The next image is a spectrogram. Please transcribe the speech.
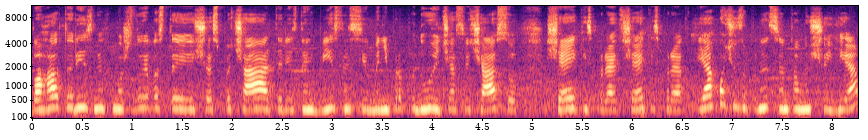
багато різних можливостей щось почати, різних бізнесів. Мені пропонують час від часу ще якийсь проект, ще якийсь проект. Я хочу зупинитися на тому, що є,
